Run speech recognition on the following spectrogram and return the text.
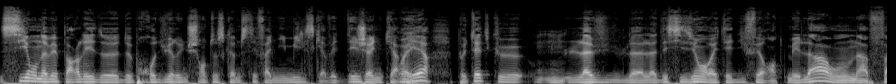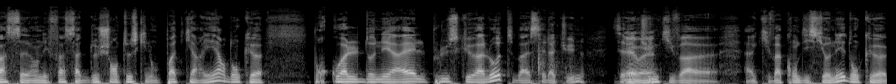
Si on avait parlé de, de produire une chanteuse comme Stephanie Mills qui avait déjà une carrière, peut-être que la, la, la décision aurait été différente. Mais là, on a face, on est face à deux chanteuses qui n'ont pas de carrière, donc euh, pourquoi le donner à elle plus qu'à l'autre? Bah, c'est la thune, c'est Eh la ouais. thune qui va, euh, qui va conditionner. Donc euh,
